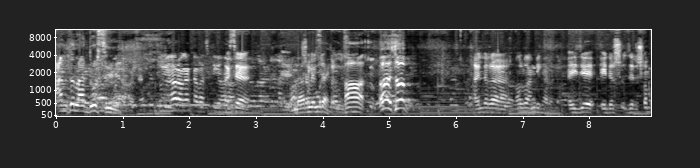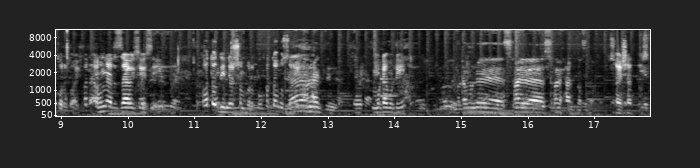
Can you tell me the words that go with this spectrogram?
আমি তো লাট ধরছি হ্যাঁ। সব। আইনারা এই যে যেটা সম্পর্ক যা হয়েছে হয়েছে কত দিনের সম্পর্ক কত বছর মোটামুটি? মোটামুটি ছয় সাত বছর। ছয় সাত বছর।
